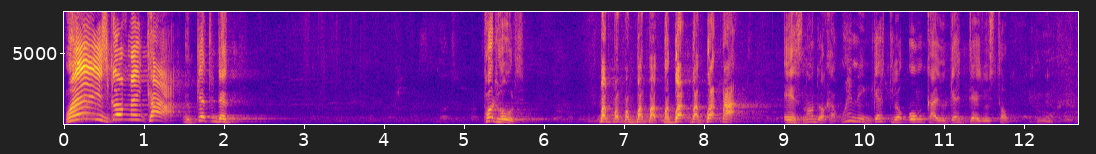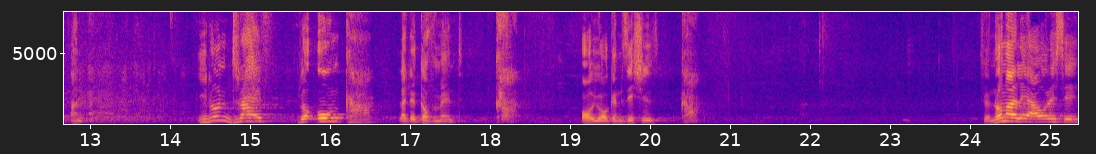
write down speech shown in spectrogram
Where is government car? You get to the potholes. It's not your car. When you get to your own car, you get there, you stop. Hmm. And you don't drive your own car like the government car or your organization's car. So normally I always say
